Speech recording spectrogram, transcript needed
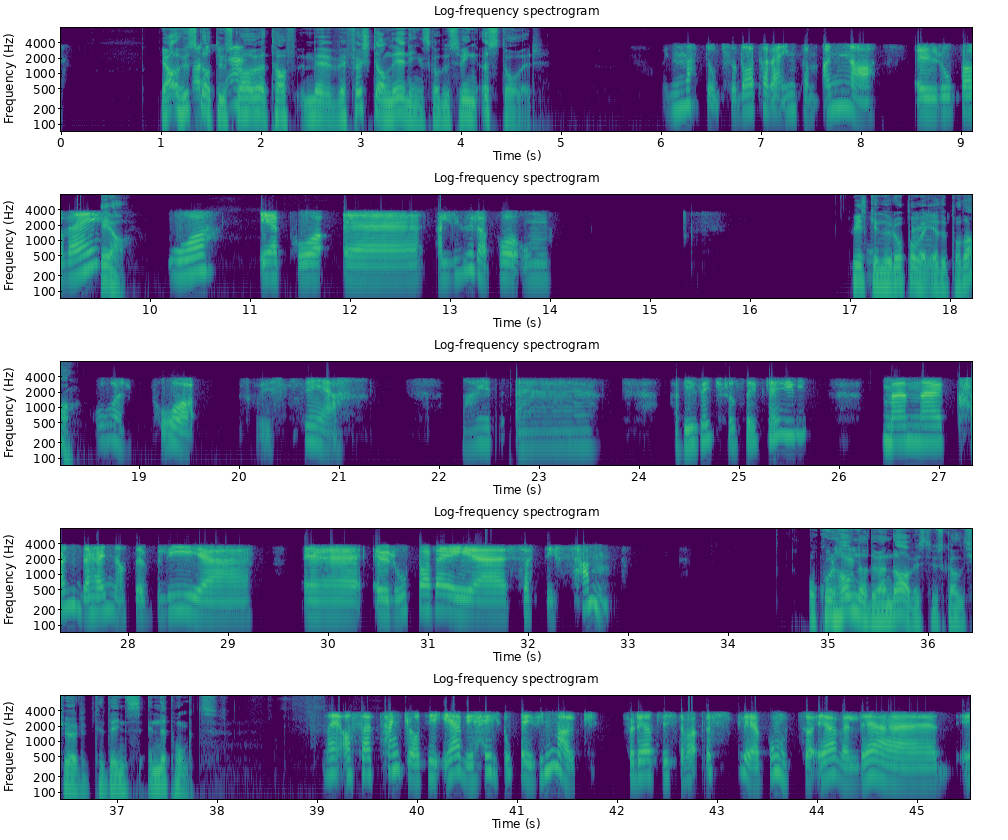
Ja, husk at du skal ta, med, ved første anledning skal du svinge østover. Nettopp, så da tar jeg inn på en annen europavei. Ja. Og er på eh, Jeg lurer på om Hvilken europavei er du på da? går på Skal vi se Nei, eh, jeg blir redd for å si feil. Men eh, kan det hende at det blir eh, eh, europavei eh, 75? Og hvor havner du hen da, hvis du skal kjøre til dens endepunkt? Nei, altså jeg tenker at vi er vi helt oppe i Finnmark. For det at hvis det var østlige punkt, så er vel det,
